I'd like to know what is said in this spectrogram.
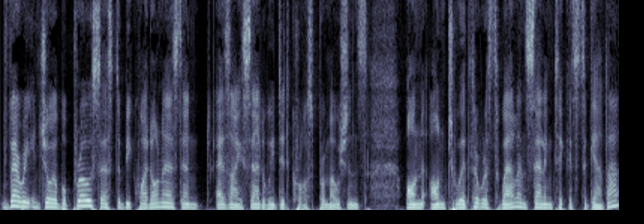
very enjoyable process to be quite honest and as i said we did cross promotions on on twitter as well and selling tickets together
